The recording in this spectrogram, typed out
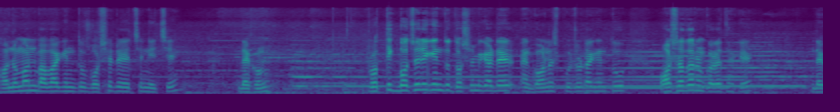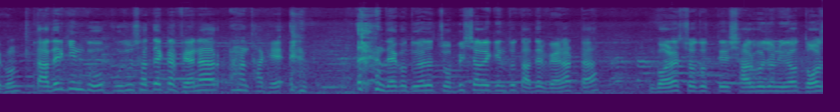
হনুমান বাবা কিন্তু বসে রয়েছে নিচে। দেখুন, প্রত্যেক বছরই কিন্তু দশমী ঘাটের গণেশ পুজোটা কিন্তু অসাধারণ করে থাকে। দেখুন, তাদের কিন্তু পুজোর সাথে একটা ব্যানার থাকে। দেখো দু হাজার চব্বিশ সালে কিন্তু তাদের ব্যানারটা গণেশ চতুর্থীর সার্বজনীয় দশ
